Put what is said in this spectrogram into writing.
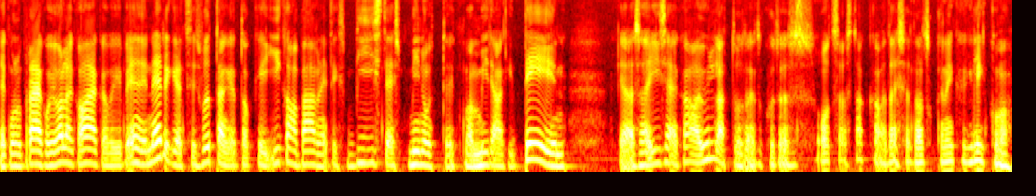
Ja kui mul praegu ei olegi aega või energiat, siis võtangi, et okei okay,, iga päev näiteks viisteist minutit ma midagi teen. Ja sa ise ka üllatud, et kuidas otsast hakkavad asjad natukene ikkagi liikuma.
